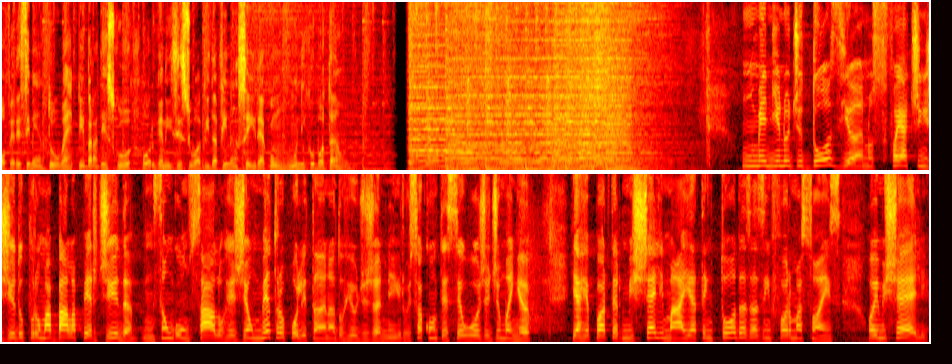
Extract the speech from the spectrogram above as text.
Oferecimento App Bradesco. Organize sua vida financeira com um único botão. Um menino de 12 anos foi atingido por uma bala perdida em São Gonçalo, região metropolitana do Rio de Janeiro. Isso aconteceu hoje de manhã. E a repórter Michele Maia tem todas as informações. Oi, Michele.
